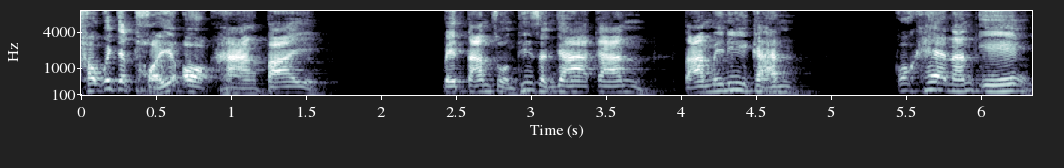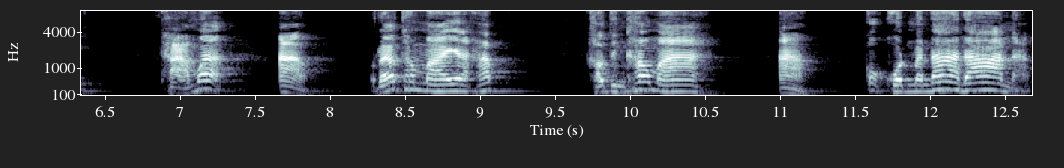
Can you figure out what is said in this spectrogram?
เขาก็จะถอยออกห่างไป เป็นตามส่วนที่สัญญากัน ตามไม่นี่กัน ก็แค่นั้นเอง ถามว่าอ้าวแล้วทำไมล่ะครับ เขาถึงเข้ามาอ้าวก็คนมันด้าด้านอะ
